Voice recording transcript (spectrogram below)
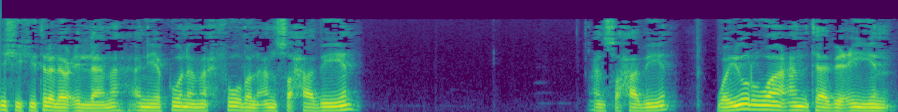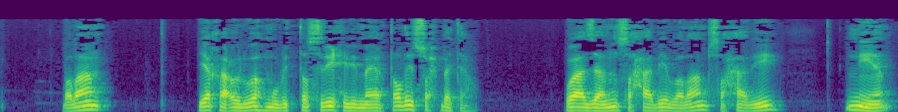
إيش كتر لو علانة أن يكون محفوظا عن صحابي عن صحابي ويروى عن تابعي بلان يقع الوهم بالتصريح بما يقتضي صحبته. وأزان صحابي بلام صحابي نية.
